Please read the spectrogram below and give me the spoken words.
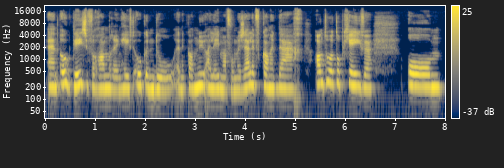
En ook deze verandering heeft ook een doel. En ik kan nu alleen maar voor mezelf kan ik daar antwoord op geven om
